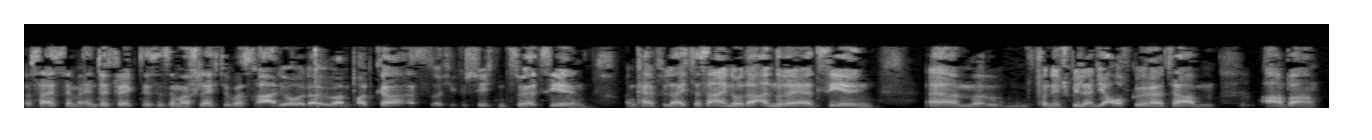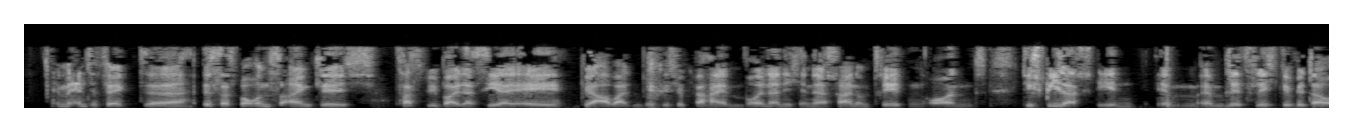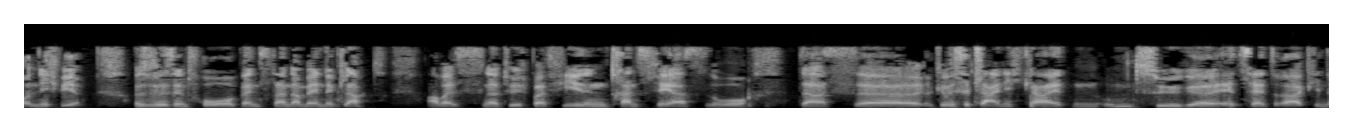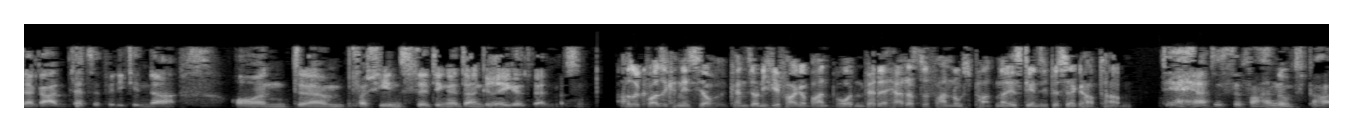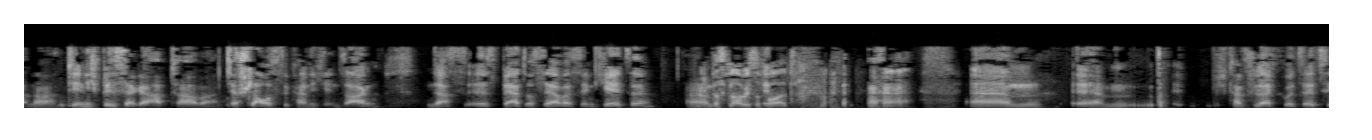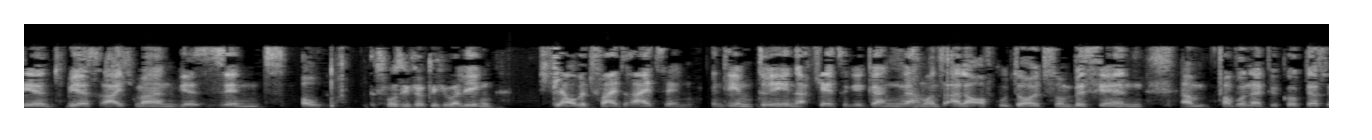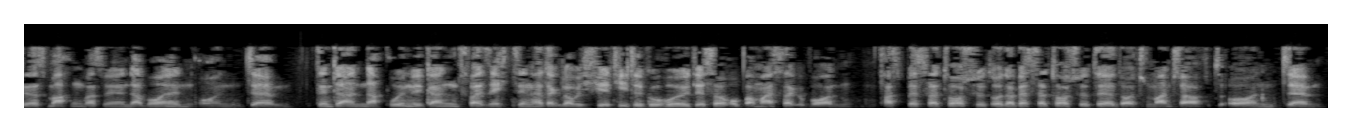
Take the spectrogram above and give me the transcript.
Das heißt, im Endeffekt ist es immer schlecht, übers Radio oder über einen Podcast solche Geschichten zu erzählen. Man kann vielleicht das eine oder andere erzählen ähm, von den Spielern, die aufgehört haben, aber im Endeffekt äh, ist das bei uns eigentlich fast wie bei der CIA. Wir arbeiten wirklich im Geheimen, wollen da nicht in Erscheinung treten und die Spieler stehen im, im Blitzlichtgewitter und nicht wir. Also wir sind froh, wenn es dann am Ende klappt. Aber es ist natürlich bei vielen Transfers so, dass äh, gewisse Kleinigkeiten, Umzüge etc., Kindergartenplätze für die Kinder und ähm, verschiedenste Dinge dann geregelt werden müssen. Also quasi kann ich Sie auch, kann Sie auch nicht die Frage beantworten, wer der härteste Verhandlungspartner ist, den Sie bisher gehabt haben. Der härteste Verhandlungspartner, den ich bisher gehabt habe, der schlauste kann ich Ihnen sagen, das ist Bertus Servas in Kielce. Ähm, das glaube ich sofort. ähm, ähm, ich kann vielleicht kurz erzählen, Tobias Reichmann, wir sind, oh, das muss ich wirklich überlegen. ich glaube 2013 in dem Dreh nach Kielce gegangen. Da haben wir uns alle auf gut Deutsch so ein bisschen ähm, verwundert geguckt, dass wir das machen, was wir denn da wollen und ähm, sind dann nach Polen gegangen. 2016 hat er, glaube ich, vier Titel geholt, ist Europameister geworden, fast bester Torschütze oder bester Torschütze der deutschen Mannschaft und ähm,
